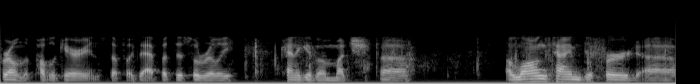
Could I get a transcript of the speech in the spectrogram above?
for out in the public area and stuff like that. But this will really kind of give a much, uh, a long time deferred, uh,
